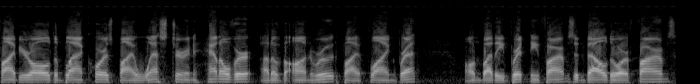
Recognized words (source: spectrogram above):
five-year-old black horse by Western Hanover out of En Route by Flying Brett, owned by the Brittany Farms and Valdor Farms.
